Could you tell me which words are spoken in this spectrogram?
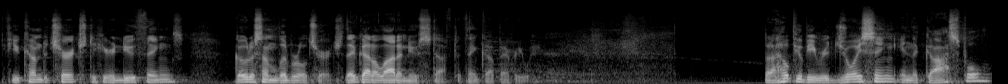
If you come to church to hear new things, go to some liberal church. They've got a lot of new stuff to think up every week. But I hope you'll be rejoicing in the gospel,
